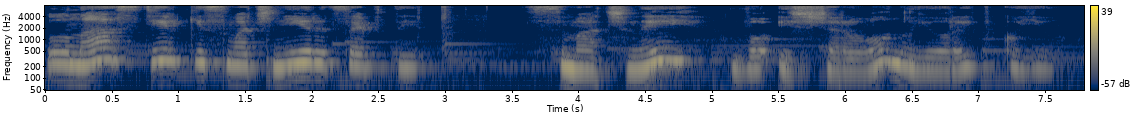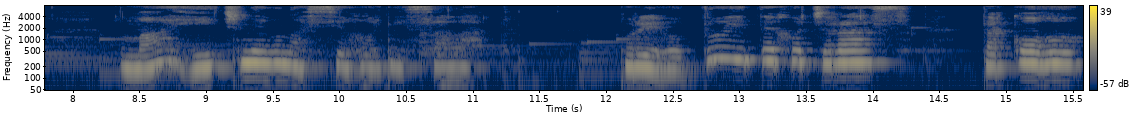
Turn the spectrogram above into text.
У нас тільки смачні рецепти. Смачний, бо із червоною рибкою. Магічний у нас сьогодні салат. Приготуйте хоч раз такого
